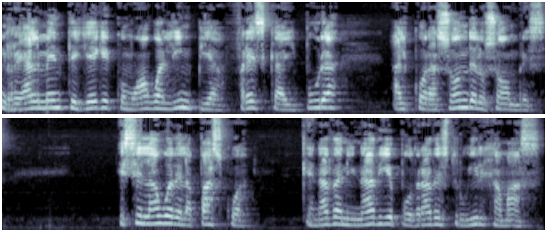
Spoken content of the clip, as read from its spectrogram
realmente llegue como agua limpia, fresca y pura al corazón de los hombres. Es el agua de la Pascua, que nada ni nadie podrá destruir jamás.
